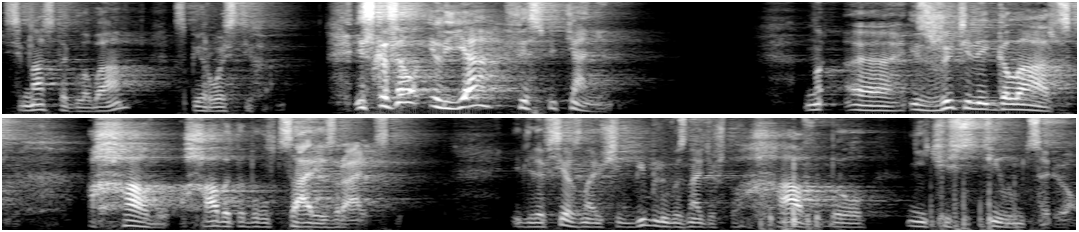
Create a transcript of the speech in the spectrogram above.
17 глава, с 1 стиха. «И сказал Илья Фесфитянин э, из жителей Галаадских, Ахаву. Ахав – это был царь израильский. И для всех знающих Библию вы знаете, что Ахав был нечестивым царем.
